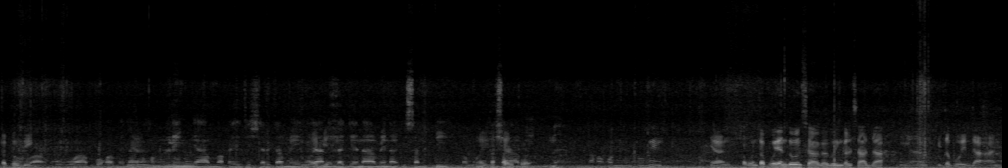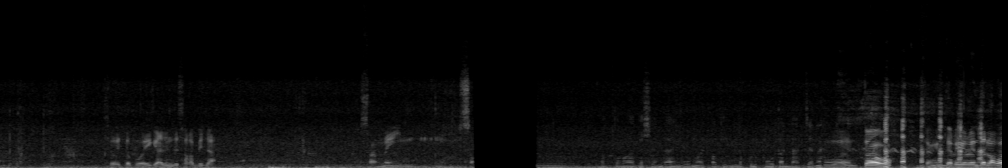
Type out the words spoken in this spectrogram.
katubig. Kuha po kami ng Yan. linya, makikishare kami. Kaya Makikis- nilagyan namin ng isang T papunta sa Makikishare po. amin. Nakakunin ng tubig. Yan, papunta po yan doon sa gagawing kalsada. Ayan, ito po yung daan. So ito po ay galing doon sa kabila. Sa main. Sa... Pag tumagas yan, dahil gumay, pag hindi napulputan lahat yan. ah. Oo, ito. Isang interior yung dala ko.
